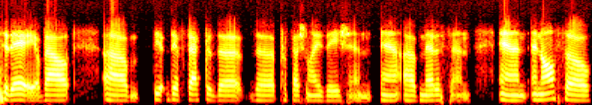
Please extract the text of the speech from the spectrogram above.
today about um, the the effect of the the professionalization of medicine. And and also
